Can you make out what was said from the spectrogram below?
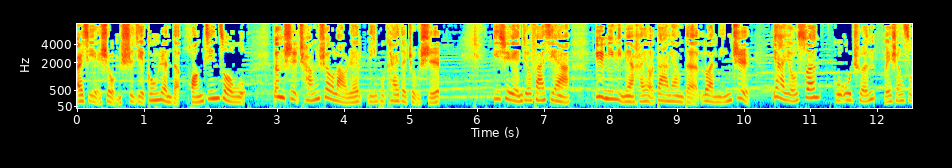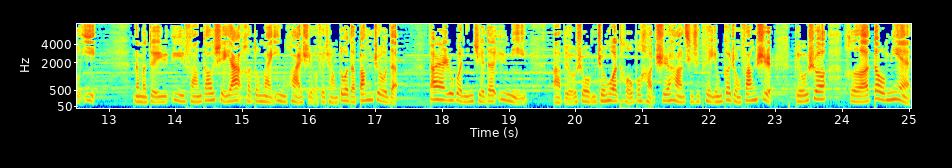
而且也是我们世界公认的黄金作物，更是长寿老人离不开的主食。医学研究发现啊，玉米里面含有大量的卵磷脂、亚油酸、谷物醇、维生素 E，那么对于预防高血压和动脉硬化是有非常多的帮助的。当然，如果您觉得玉米啊，比如说我们蒸窝头不好吃哈，其实可以用各种方式，比如说和豆面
